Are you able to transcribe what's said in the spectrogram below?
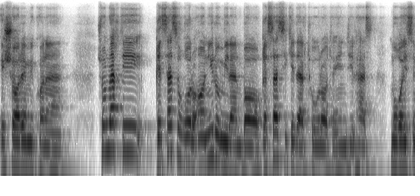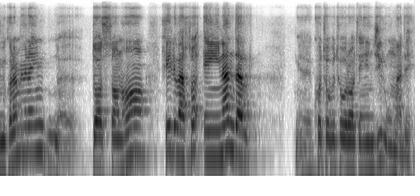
اشاره می‌کنن چون وقتی قصص قرآنی رو میرن با قصصی که در تورات و انجیل هست مقایسه می‌کنن می‌بینن این داستان ها خیلی وقتا عینا در کتب تورات انجیل اومده.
